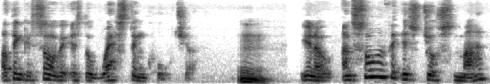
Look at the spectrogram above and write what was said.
I think some of it is the Western culture. Mm. You know, and some of it is just man.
